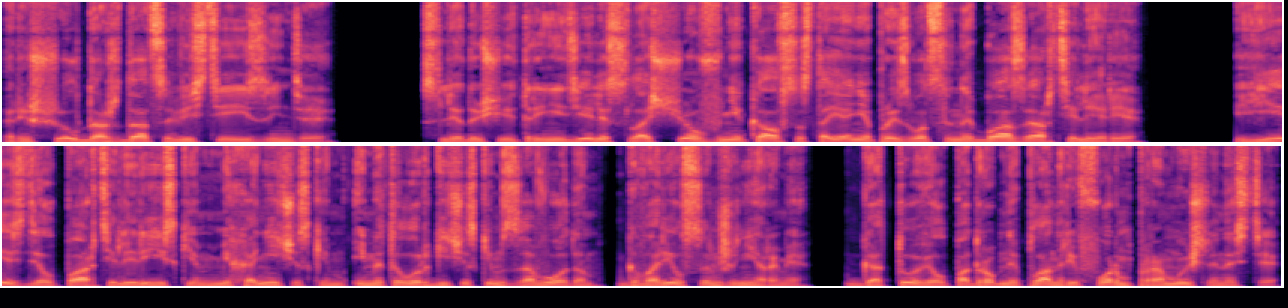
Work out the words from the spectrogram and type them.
Решил дождаться вестей из Индии. Следующие три недели Слащев вникал в состояние производственной базы артиллерии. Ездил по артиллерийским, механическим и металлургическим заводам, говорил с инженерами, готовил подробный план реформ промышленности.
